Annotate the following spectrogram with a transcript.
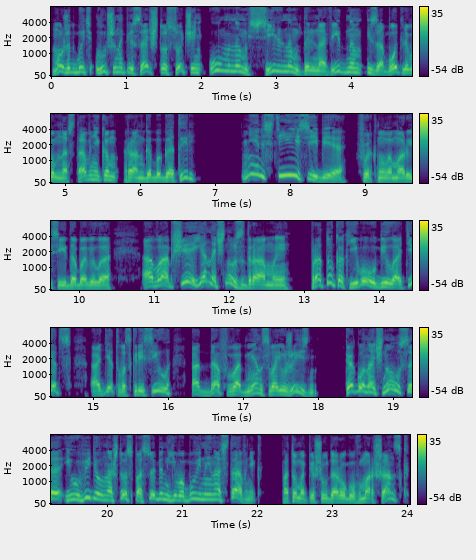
Может быть, лучше написать, что с очень умным, сильным, дальновидным и заботливым наставником ранга богатырь?» «Не льсти себе!» — фыркнула Марыся и добавила. «А вообще я начну с драмы. Про то, как его убил отец, а дед воскресил, отдав в обмен свою жизнь. Как он очнулся и увидел, на что способен его буйный наставник. Потом опишу дорогу в Маршанск,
